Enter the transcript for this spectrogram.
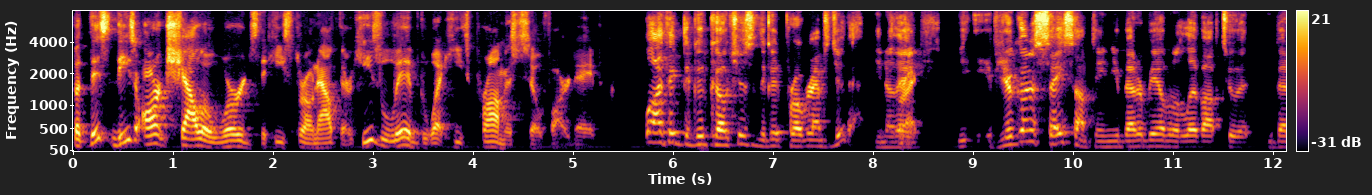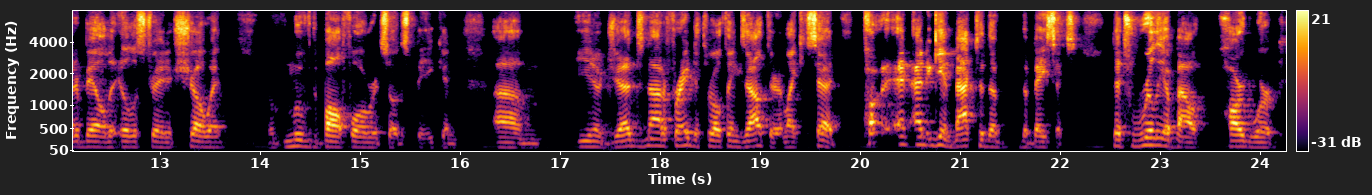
but this these aren't shallow words that he's thrown out there. He's lived what he's promised so far, Dave. Well, I think the good coaches and the good programs do that. You know, they right. if you're going to say something, you better be able to live up to it. You better be able to illustrate it, show it, move the ball forward, so to speak. And um, you know, Jedd's not afraid to throw things out there. And Like you said, and, and again, back to the the basics. That's really about hard work,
